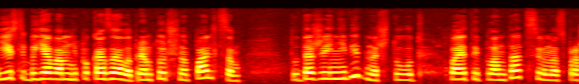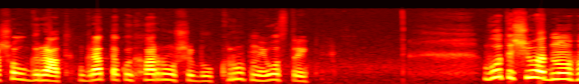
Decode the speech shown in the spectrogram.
И если бы я вам не показала прям точно пальцем, то даже и не видно, что вот по этой плантации у нас прошел град. Град такой хороший был, крупный, острый. Вот еще одно,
